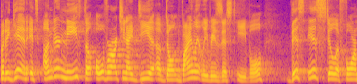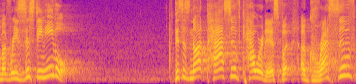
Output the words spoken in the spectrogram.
but again, it's underneath the overarching idea of don't violently resist evil. This is still a form of resisting evil. This is not passive cowardice, but aggressive,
